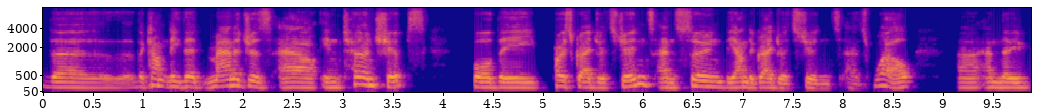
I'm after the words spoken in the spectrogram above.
the, the company that manages our internships for the postgraduate students and soon the undergraduate students as well. Uh, and the,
